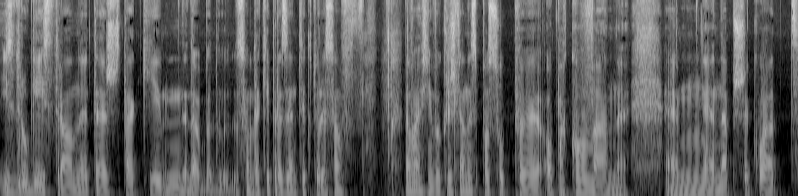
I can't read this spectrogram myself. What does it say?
I z drugiej strony też taki, no, są takie prezenty, które są w, no właśnie, w określony sposób e, opakowane. Na przykład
